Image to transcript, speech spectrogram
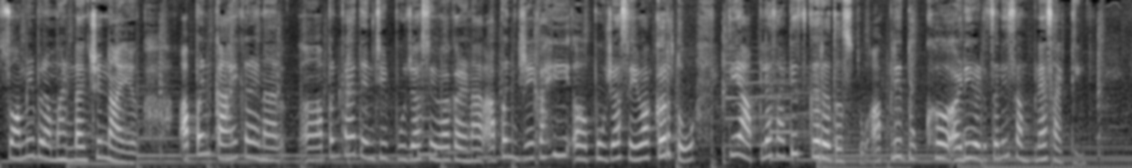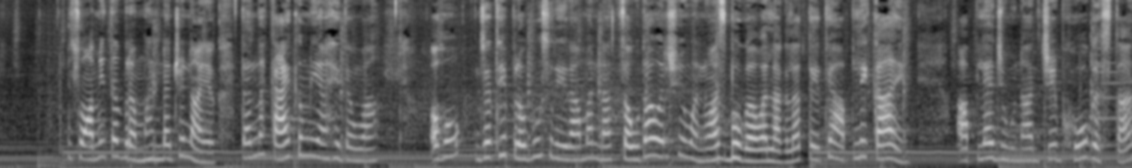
स्वामी ब्रह्मांडांचे नायक. आपण काय करणार? आपण काय त्यांची पूजा सेवा करणार? आपण जे काही पूजा सेवा करतो ती आपल्यासाठीच करत असतो. आपले दुःख अडीअडचणी संपण्यासाठी. स्वामी तर ब्रह्मांडाचे नायक. त्यांना काय कमी आहे तेव्हा? अहो जेथे प्रभू श्रीरामांना चौदा वर्षे वनवास भोगावा लागला तेथे आपले काय? आपल्या जीवनात जे भोग असतात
